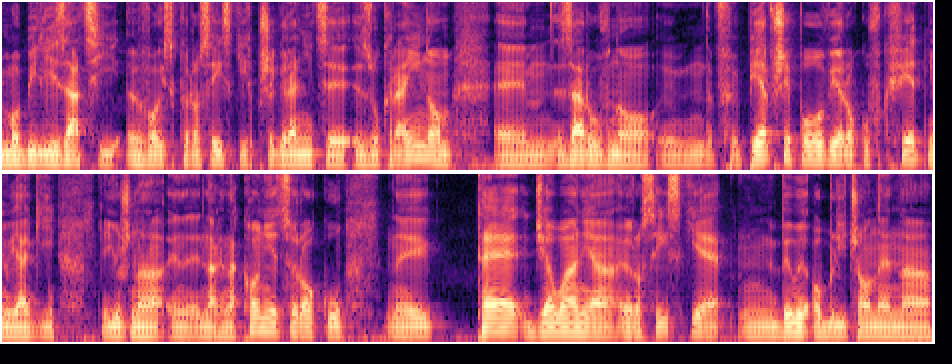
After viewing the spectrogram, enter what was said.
mobilizacji wojsk rosyjskich przy granicy z Ukrainą, zarówno w pierwszej połowie roku, w kwietniu, jak i już na, na, na koniec roku. Y, te działania rosyjskie były obliczone na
